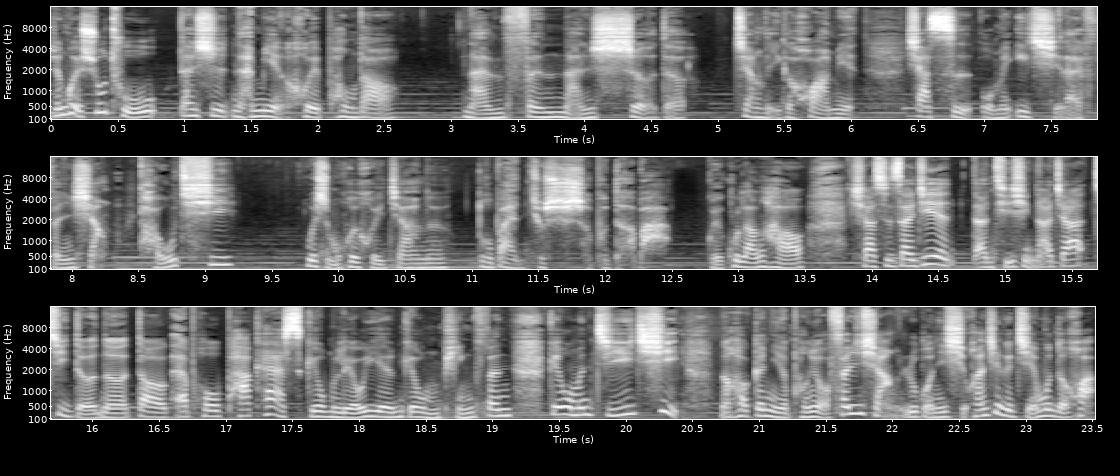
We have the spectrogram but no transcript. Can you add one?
人鬼殊途，但是难免会碰到难分难舍的这样的一个画面。下次我们一起来分享头七为什么会回家呢？多半就是舍不得吧。鬼哭狼嚎，下次再见。但提醒大家，记得呢到 Apple Podcast 给我们留言，给我们评分，给我们集气，然后跟你的朋友分享。如果你喜欢这个节目的话，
